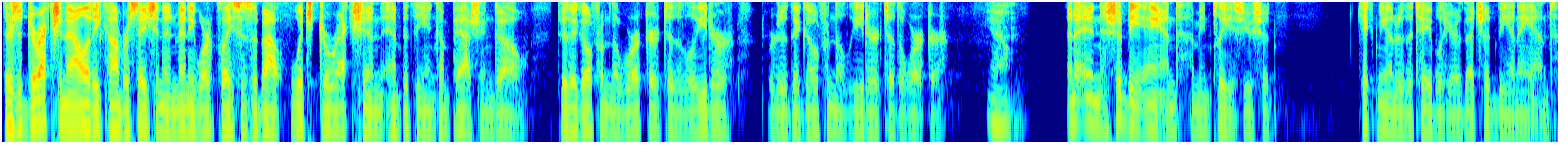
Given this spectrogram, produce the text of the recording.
There's a directionality conversation in many workplaces about which direction empathy and compassion go. Do they go from the worker to the leader, or do they go from the leader to the worker? Yeah. And and it should be and. I mean, please, you should kick me under the table here. That should be an and.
